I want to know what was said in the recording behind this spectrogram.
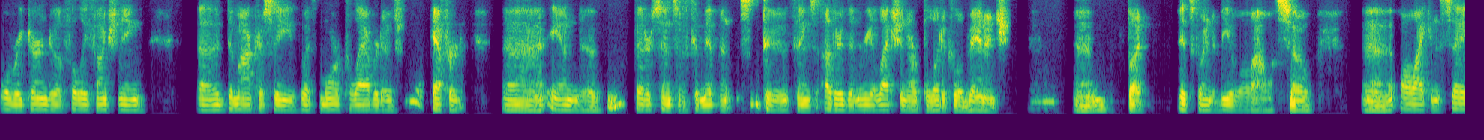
we'll return to a fully functioning uh, democracy with more collaborative effort uh, and a better sense of commitment to things other than reelection or political advantage. Um, but it's going to be a while. So uh, all I can say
